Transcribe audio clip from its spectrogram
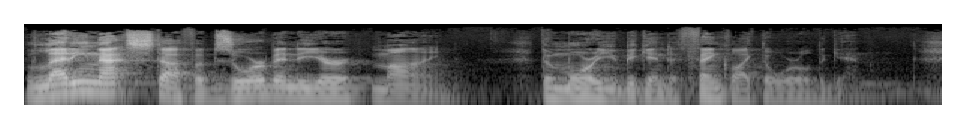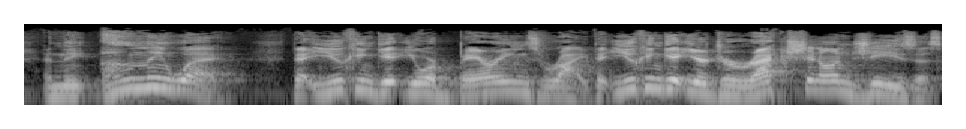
letting that stuff absorb into your mind, the more you begin to think like the world again. And the only way that you can get your bearings right, that you can get your direction on Jesus,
